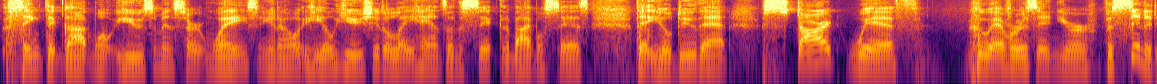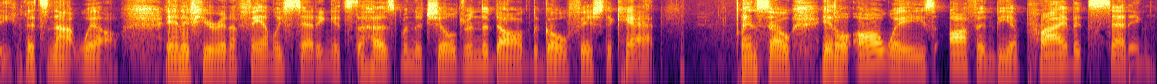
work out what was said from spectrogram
think that God won't use them in certain ways. You know, He'll use you to lay hands on the sick. The Bible says that you'll do that. Start with whoever is in your vicinity that's not well. And if you're in a family setting, it's the husband, the children, the dog, the goldfish, the cat. And so it'll always often be a private setting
